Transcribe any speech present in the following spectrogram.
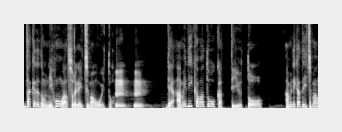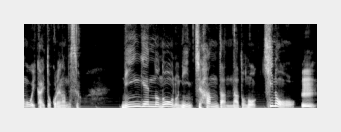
だけれども日本はそれが一番多いと。うんうん。で、アメリカはどうかっていうと、アメリカで一番多い回答これなんですよ。人間の脳の認知判断などの機能をうん。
